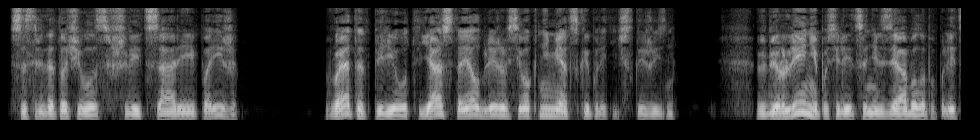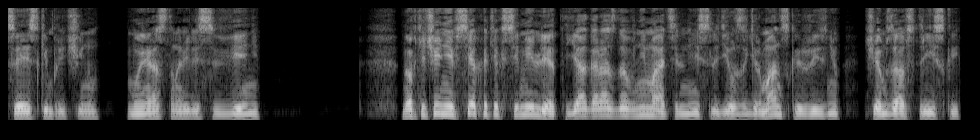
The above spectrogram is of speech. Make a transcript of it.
сосредоточивалась в Швейцарии и Париже? В этот период я стоял ближе всего к немецкой политической жизни. В Берлине поселиться нельзя было по полицейским причинам. Мы остановились в Вене. Но в течение всех этих семи лет я гораздо внимательнее следил за германской жизнью, чем за австрийской,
